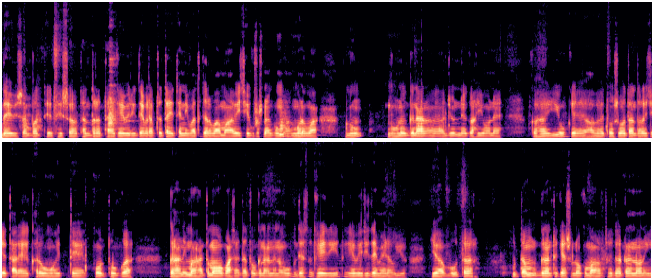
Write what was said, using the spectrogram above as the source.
દૈવી સંપત્તિથી સ્વતંત્રતા કેવી રીતે પ્રાપ્ત થાય તેની વાત કરવામાં આવી છે. કૃષ્ણ ગુણ- ગુણમાં ગુણ જ્ઞાન અર્જુનને કહ્યું અને કહ્યું કે હવે તું સ્વતંત્ર છે, તારે કરવું હોય તે તું કર જ્ઞાની મહાત્માઓ પાસે તત્વજ્ઞાનનો ઉપદેશ કેવી રીતે મેળવ્યો? જેવા ઉત્તર ઉત્તમ ગ્રંથ કે શ્લોકમાં અર્થઘટનોની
